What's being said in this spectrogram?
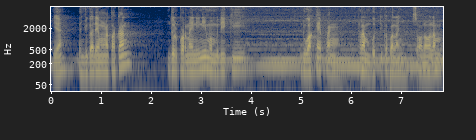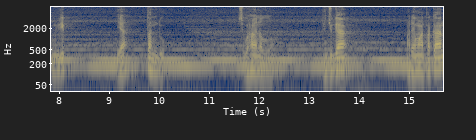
Ya, dan juga ada yang mengatakan Dzulqarnain ini memiliki dua kepang rambut di kepalanya, seolah-olah mirip ya tanduk. Subhanallah. Dan juga ada yang mengatakan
